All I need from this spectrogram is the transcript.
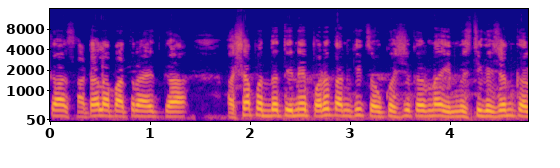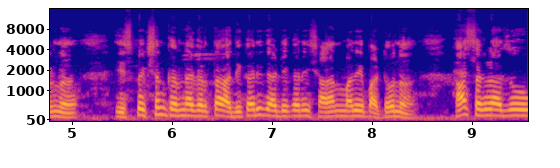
का साठाला पात्र आहेत का अशा पद्धतीने परत आणखी चौकशी करणं इन्व्हेस्टिगेशन करणं इन्स्पेक्शन करण्याकरता अधिकारी त्या ठिकाणी शाळांमध्ये पाठवणं हा सगळा जो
